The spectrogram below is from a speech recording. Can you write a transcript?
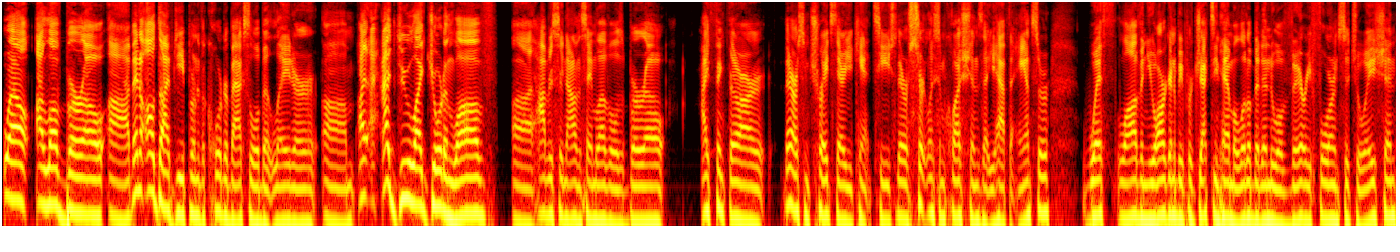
Well, I love Burrow, uh, and I'll dive deeper into the quarterbacks a little bit later. Um, I, I, I do like Jordan Love. Uh, obviously, not on the same level as Burrow. I think there are there are some traits there you can't teach. There are certainly some questions that you have to answer with Love, and you are going to be projecting him a little bit into a very foreign situation.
